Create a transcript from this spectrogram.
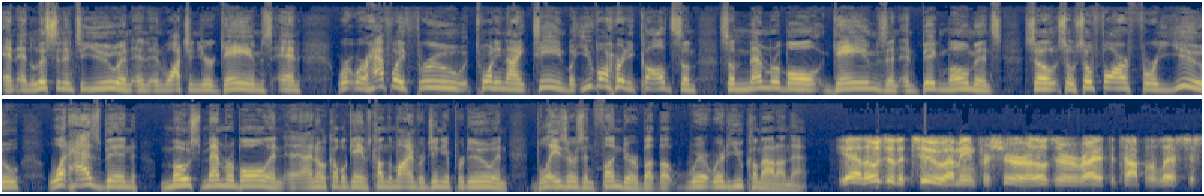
and, and listening to you and, and, and watching your games. And we're, we're halfway through 2019, but you've already called some some memorable games and, and big moments. So so so far for you, what has been most memorable? And, and I know a couple games come to mind: Virginia, Purdue, and Blazers and Thunder. But but where where do you come out on that? Yeah, those are the two. I mean, for sure, those are right at the top of the list. Just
